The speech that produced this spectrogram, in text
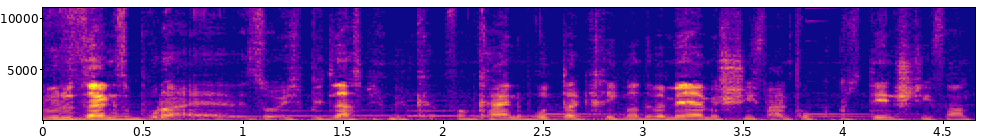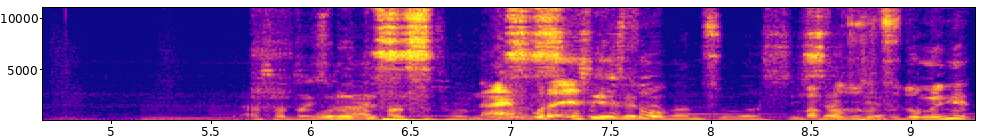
Würde sagen, so, Bruder, ey, so, ich lass mich mit, von keinem runterkriegen oder wenn mir er mich schief anguckt, guck ich den schief an. Das hat doch das Alpha ist- zu tun. Nein, Bruder, ist nicht so. sowas. Ich Man versucht es zu dominieren.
